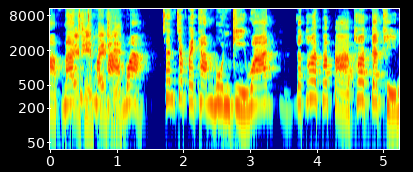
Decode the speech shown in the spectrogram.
าปนะไม่ฉันผิดจะมาไม่ผิดถามว่า ฉันจะไปทำบุญกี่วัด จะทอดพระป่าทอดกระถิน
